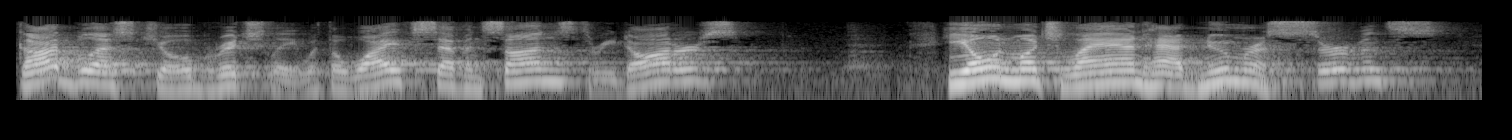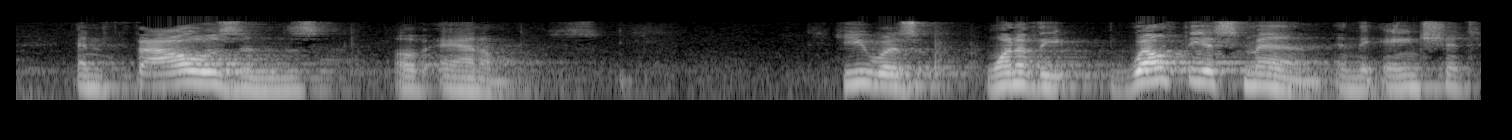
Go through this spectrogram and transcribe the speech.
God blessed Job richly with a wife, seven sons, three daughters. He owned much land, had numerous servants, and thousands of animals. He was one of the wealthiest men in the ancient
